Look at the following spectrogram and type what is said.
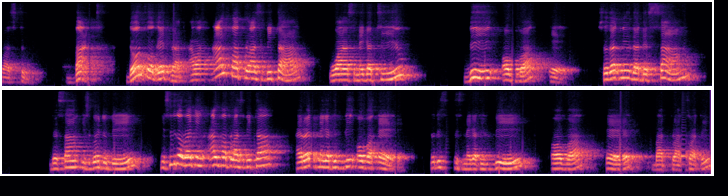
Plus 2. But don't forget that our alpha plus beta was negative b over a. So that means that the sum, the sum is going to be, instead of writing alpha plus beta, I write negative b over a. So this is negative b over a, but plus what? Eh?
